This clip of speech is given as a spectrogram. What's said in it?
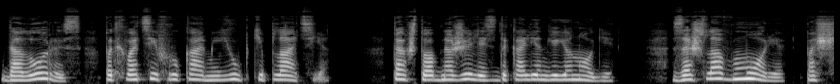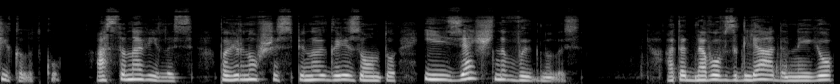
Долорес, подхватив руками юбки платья, так что обнажились до колен ее ноги, зашла в море по щиколотку, остановилась, повернувшись спиной к горизонту, и изящно выгнулась. От одного взгляда на ее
